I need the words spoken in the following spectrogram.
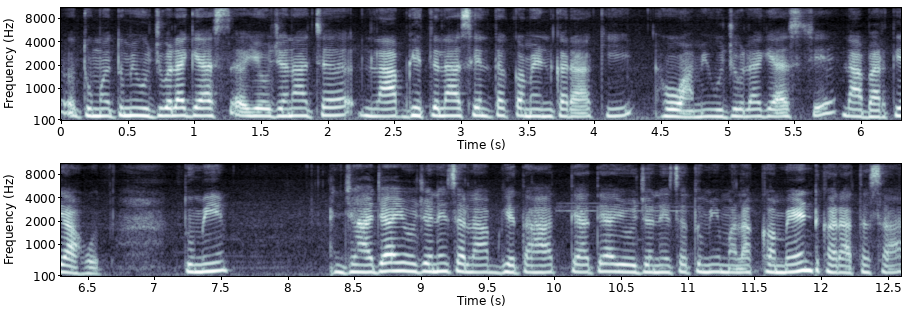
तुम तुम्ही उज्ज्वला गॅस योजनाचा लाभ घेतलेला असेल तर कमेंट करा की हो आम्ही उज्ज्वला गॅसचे लाभार्थी आहोत. तुम्ही ज्या ज्या योजनेचा लाभ घेत आहात त्या त्या योजनेचा तुम्ही मला कमेंट करा तसा.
